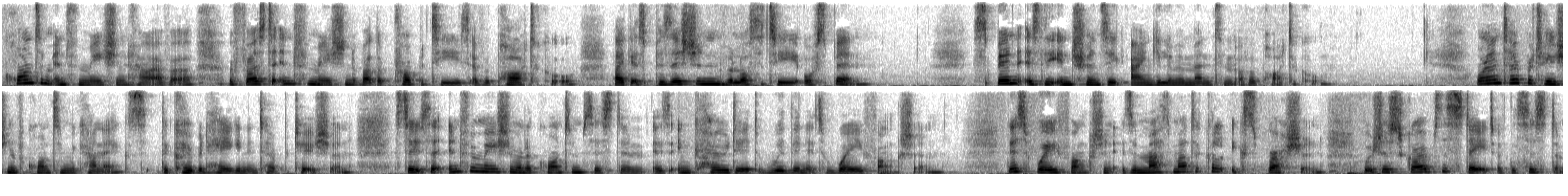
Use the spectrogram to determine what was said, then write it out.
Quantum information, however, refers to information about the properties of a particle, like its position, velocity, or spin. Spin is the intrinsic angular momentum of a particle. One interpretation of quantum mechanics, the Copenhagen interpretation, states that information about a quantum system is encoded within its wave function. This wave function is a mathematical expression which describes the state of the system.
